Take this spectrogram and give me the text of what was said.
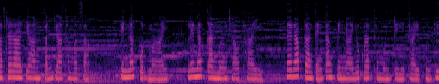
าสตราจารย์สัญญาธรรมศักดิ์เป็นนักกฎหมายและนักการเมืองชาวไทย ได้รับการแต่งตั้งเป็นนายกรัฐมนตรีไทยคนที่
